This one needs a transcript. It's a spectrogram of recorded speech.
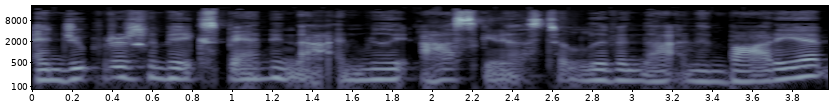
and Jupiter's going to be expanding that and really asking us to live in that and embody it.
